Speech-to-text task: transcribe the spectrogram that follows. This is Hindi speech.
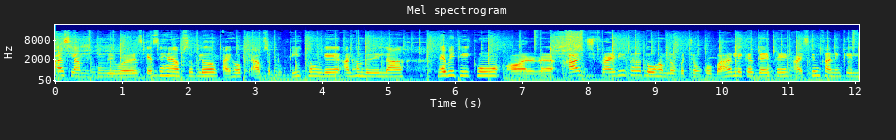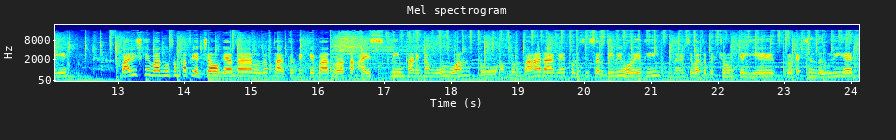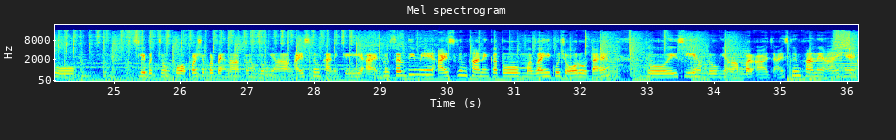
अस्सलाम वालेकुम व्यूवर्स कैसे हैं आप सब लोग? आई होप कि आप सब लोग ठीक होंगे। अल्हम्दुलिल्लाह, मैं भी ठीक हूँ और आज फ्राइडे था तो हम लोग बच्चों को बाहर लेकर गए थे आइसक्रीम खाने के लिए। बारिश के बाद मौसम काफ़ी अच्छा हो गया था। रोज़ा अफ्तार करने के बाद थोड़ा सा आइसक्रीम खाने का मूड हुआ तो हम लोग बाहर आ गए। थोड़ी सी सर्दी भी हो रही थी। ज़ाहिर सी बात है बच्चों के लिए प्रोटेक्शन ज़रूरी है तो इसलिए बच्चों को अपर शपर पहना कर हम लोग यहाँ आइसक्रीम खाने के लिए आए थे। सर्दी में आइसक्रीम खाने का तो मज़ा ही कुछ और होता है। तो इसलिए हम लोग यहाँ पर आज आइसक्रीम खाने आए हैं।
